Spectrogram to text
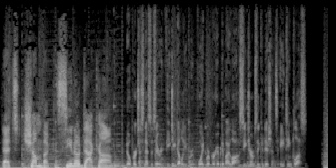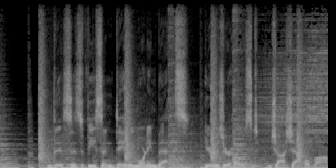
That's chumbacasino.com. No purchase necessary. VGW Group. Void were prohibited by law. See terms and conditions. 18 plus. This is VSiN Daily Morning Bets. Here is your host, Josh Applebaum.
